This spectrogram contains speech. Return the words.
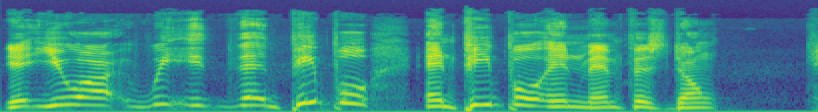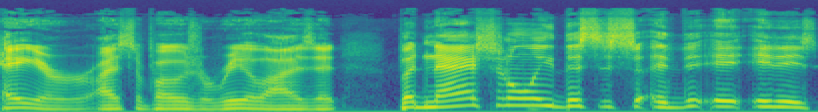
You are we the people and people in Memphis don't care, I suppose, or realize it. But nationally, this is it, it is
